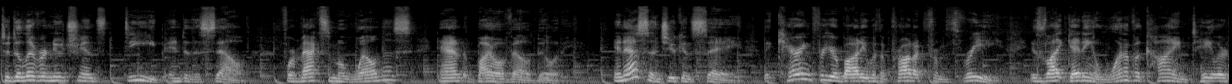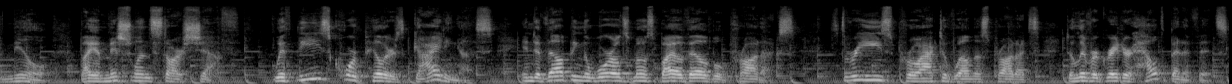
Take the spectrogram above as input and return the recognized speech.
to deliver nutrients deep into the cell for maximum wellness and bioavailability. In essence, you can say that caring for your body with a product from 3 is like getting a one-of-a-kind tailored meal by a Michelin star chef. With these core pillars guiding us in developing the world's most bioavailable products, 3's proactive wellness products deliver greater health benefits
